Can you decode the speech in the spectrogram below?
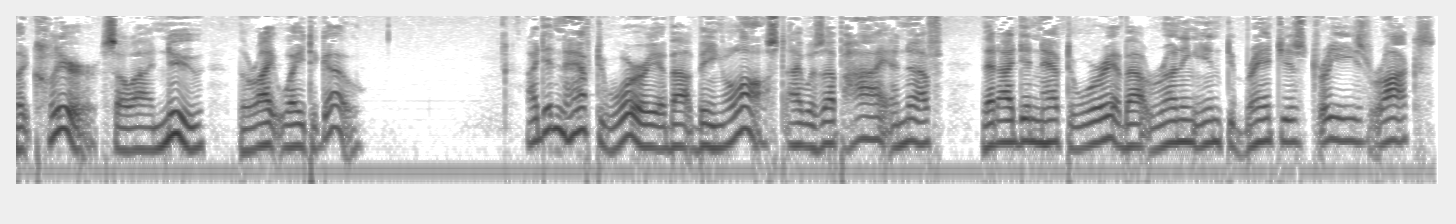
but clearer so I knew the right way to go. I didn't have to worry about being lost. I was up high enough that I didn't have to worry about running into branches, trees, rocks.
